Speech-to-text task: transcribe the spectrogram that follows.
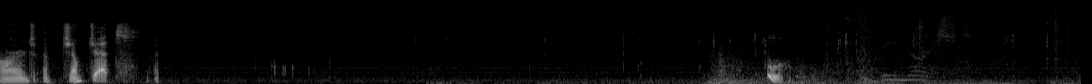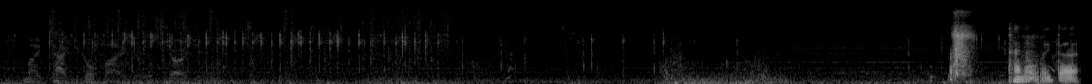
Charge of jump jets. Ooh. Kind of like that.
